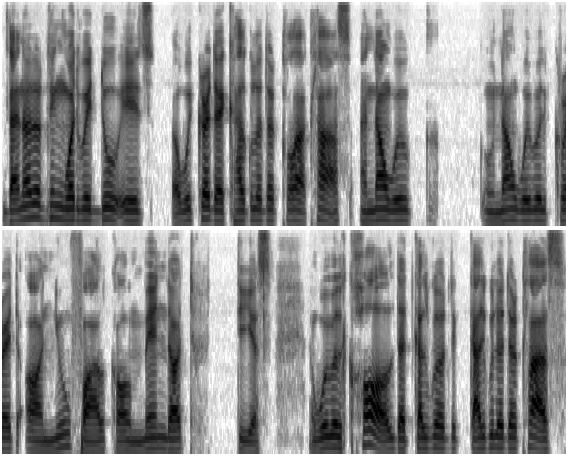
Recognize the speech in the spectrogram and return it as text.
the another thing what we do is uh, we create a calculator cl class and now we'll now we will create a new file called main.ts and we will call that calculator calculator class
